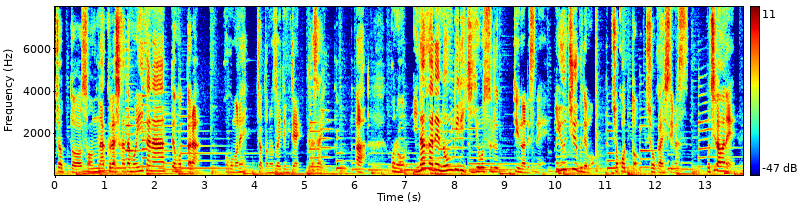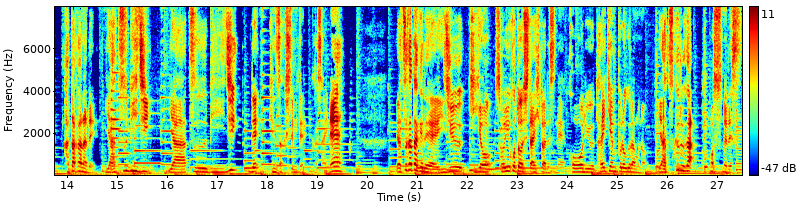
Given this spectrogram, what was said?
ちょっとそんな暮らし方もいいかなって思ったら、ここもね、ちょっと覗いてみてください。あ、この田舎でのんびり起業するっていうのはですね、YouTube でもちょこっと紹介しています。こちらはね、カタカナでやつびじ、やつびじで検索してみてくださいね。八ヶ岳で移住起業そういうことをしたい人はですね交流体験プログラムのやつくるがおすすめです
